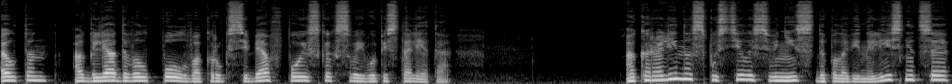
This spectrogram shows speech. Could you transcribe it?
Элтон оглядывал пол вокруг себя в поисках своего пистолета. А Каролина спустилась вниз до половины лестницы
